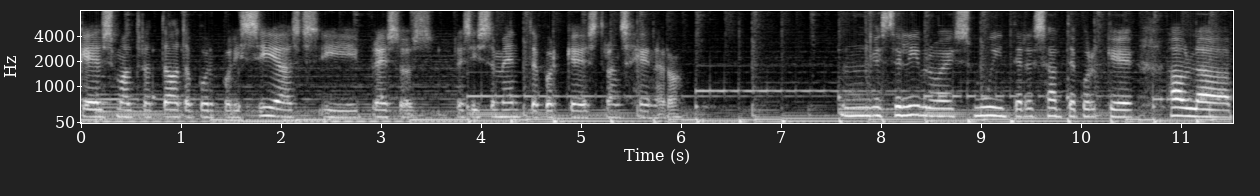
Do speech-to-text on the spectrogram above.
que es maltratado por policías y presos precisamente porque es transgénero. Mm, este libro es muy interesante porque habla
